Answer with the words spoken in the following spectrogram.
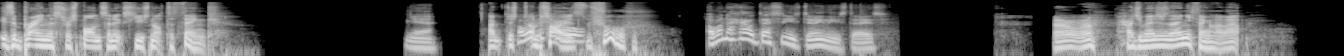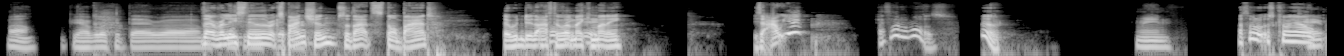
Is a brainless response an excuse not to think? Yeah. I'm just. I'm sorry. how-. I wonder how Destiny's doing these days. I don't know. How do you measure anything like that? Well, if you have a look at their. Um, They're releasing another report. expansion, so that's not bad. They wouldn't do that I if they weren't they making did. money. Is it out yet? I thought it was. Oh, I mean, I thought it was coming out. came,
